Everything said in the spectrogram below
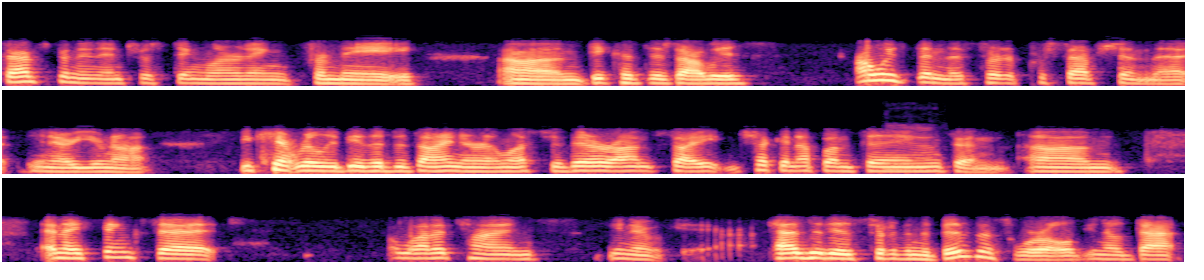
that's been an interesting learning for me um, because there's always always been this sort of perception that you know you're not you can't really be the designer unless you're there on site and checking up on things. And um and I think that a lot of times, you know, as it is sort of in the business world, you know, that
